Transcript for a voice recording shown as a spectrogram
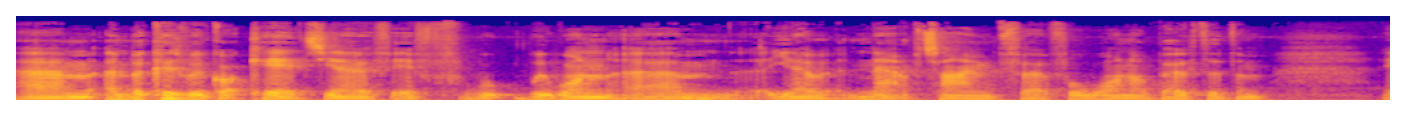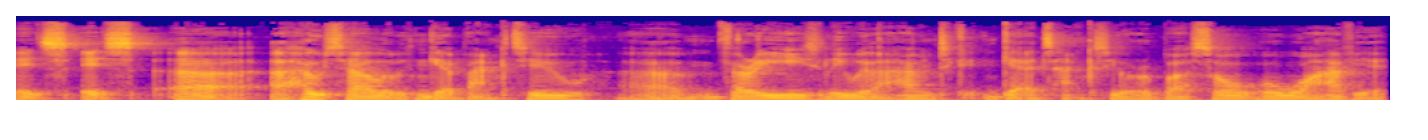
Um, and because we've got kids, you know, if, if we want, um, you know, nap time for, for one or both of them, it's it's uh, a hotel that we can get back to um, very easily without having to get a taxi or a bus or, or what have you.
